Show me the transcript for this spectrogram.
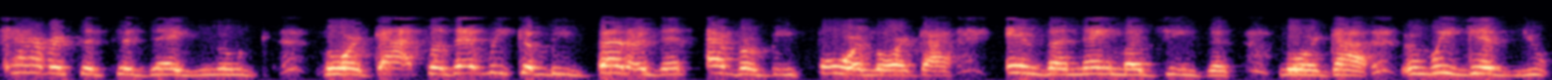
character today, Lord God, so that we can be better than ever before, Lord God, in the name of Jesus, Lord God. And we give you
